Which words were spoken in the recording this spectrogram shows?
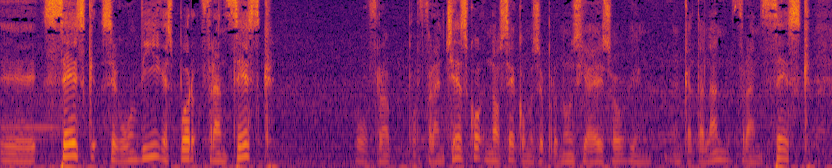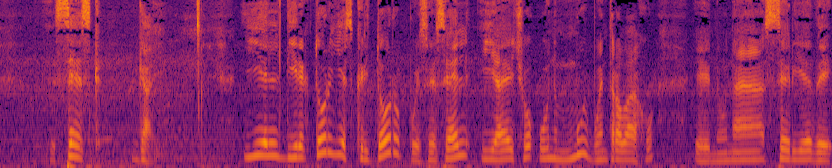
Eh, Cesc, según vi, es por Francesc o por Francesco, no sé cómo se pronuncia eso en, catalán, Francesc, Cesc Gai. Y el director y escritor, pues es él y ha hecho un muy buen trabajo en una serie de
